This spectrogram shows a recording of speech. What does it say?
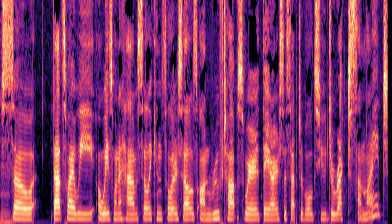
So that's why we always want to have silicon solar cells on rooftops where they are susceptible to direct sunlight.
